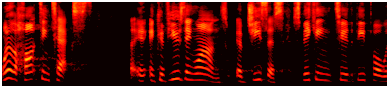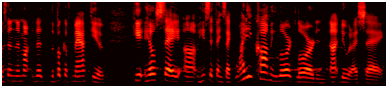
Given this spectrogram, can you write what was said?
One of the haunting texts uh, and, confusing ones of Jesus speaking to the people within the, the, the book of Matthew, he, will say, um, he said things like, Why do you call me Lord, Lord, and not do what I say?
